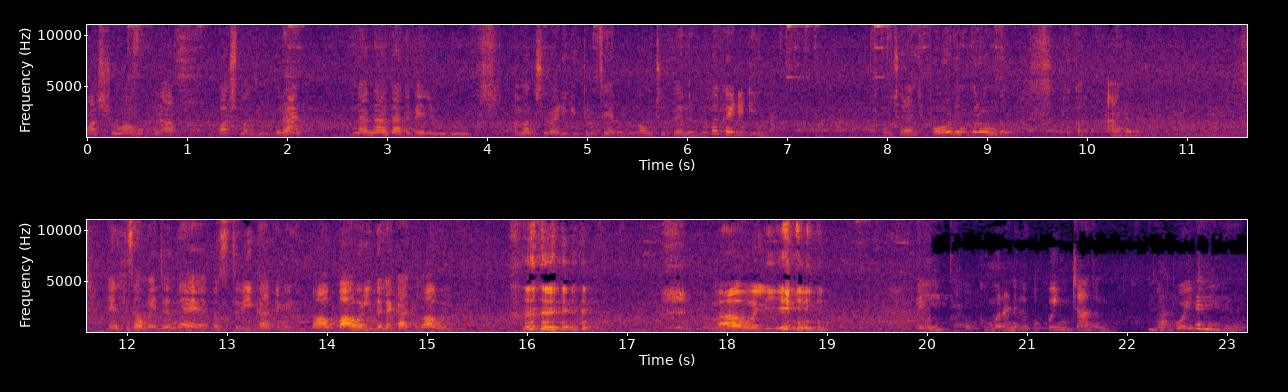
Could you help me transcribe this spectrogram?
ವಾಶ್ರೂಮ್ ಅವು ಪುರ, ವಾಶ್ ಮಾಡೋದು ಪುರ ಆಂಡು ನನ್ನ ಅದಾದ ಬೇಲೆ ಉಂಡು ಅಮ್ಮಗೆ ಚೂರು ಅಡಿಗೆ ಪುರ ಸೇರೋಡು ಅವ್ನು ಚೂರು ಬೇಲೆ ಉಂಡು ಬಕ ಎಡಿಟಿಂಗ್ ಅವು ಚೂರು ಅಂಚು ಪೋಡು ಉಂಡು. ತೂಕ ಆಂಡ ಹೆಲ್ತ್ ಸಮಯದ ಅಂದರೆ ಮಸ್ತ್ ವೀಕ್ ಆತೆ ಬಾ ಬಾವೊಲಿದ ಲೆಕ್ಕ ಆತೆ ಬಾವೊಲಿ. ಬಾವೊಲಿ. ಕುಕ್ಕು ಮರಣಿದ ಕುಕ್ಕು ಇಂಚಾತನು ಉಪ್ಪು ನೀರು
